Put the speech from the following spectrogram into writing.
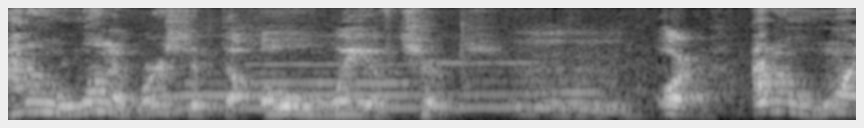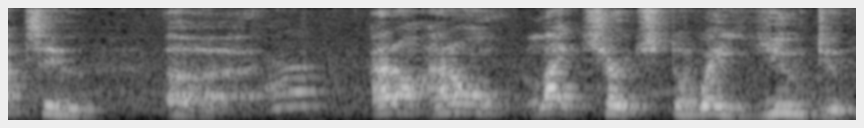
I don't want to worship the old way of church. Mm-hmm. Or I don't want to uh, I don't I don't like church the way you do.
